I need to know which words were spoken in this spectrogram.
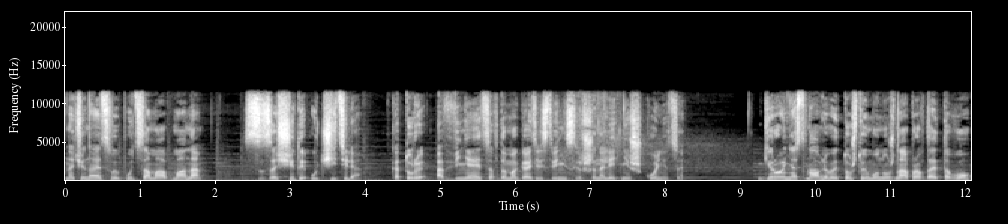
начинает свой путь самообмана с защиты учителя, который обвиняется в домогательстве несовершеннолетней школьницы. Герой не останавливает то, что ему нужно оправдать того,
